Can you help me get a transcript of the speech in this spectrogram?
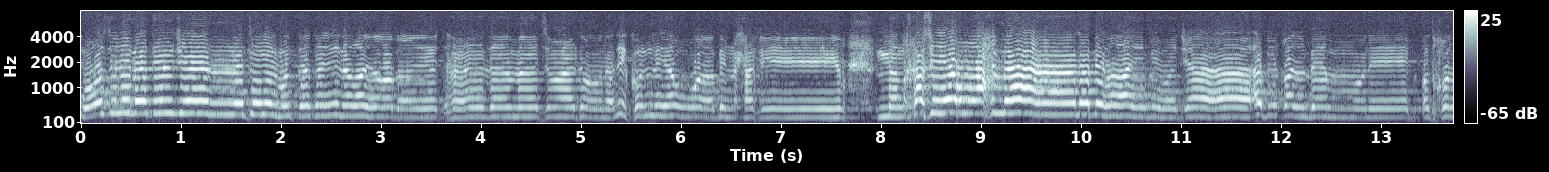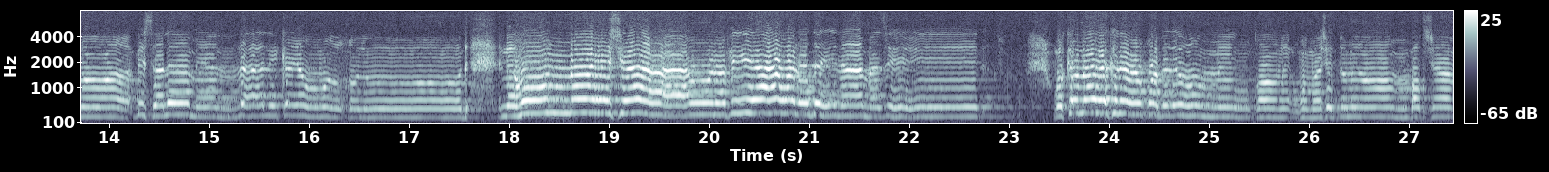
وأزلفت الجنة للمتقين غير بعيد. هذا ما توعدون لكل يواب حفيظ. من خشي الرحمن بالغيب وجاء بقلب منيب. ادخلوا بسلام ذلك يوم الخلود. لهم ما يشاءون فيها وكما لكنا قبلهم من قوم هم أشد منهم بطشا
